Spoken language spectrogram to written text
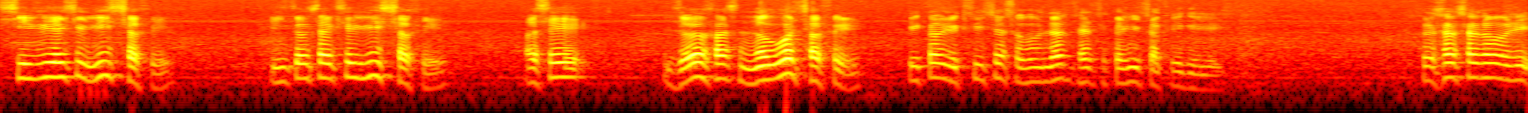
सी बी आयचे वीस छापे इन्कम टॅक्सचे वीस छापे असे जवळपास नव्वद छापे एका व्यक्तीच्या संबंधात त्या ठिकाणी टाकले गेले. प्रशासनामध्ये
